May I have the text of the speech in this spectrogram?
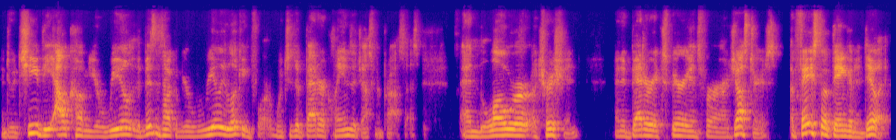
and to achieve the outcome you're real, the business outcome you're really looking for, which is a better claims adjustment process and lower attrition and a better experience for our adjusters. A facelift ain't going to do it.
